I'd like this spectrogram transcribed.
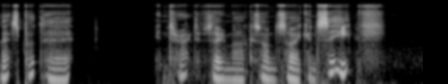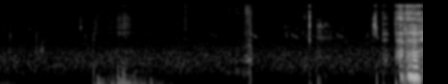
let's put the interactive zone markers on so I can see. It's a bit better.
